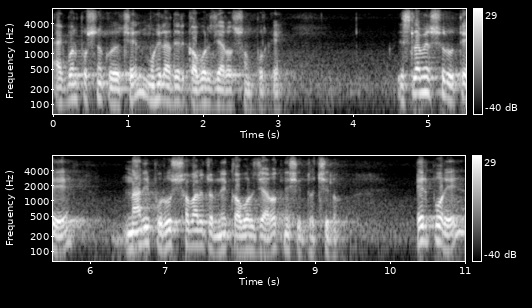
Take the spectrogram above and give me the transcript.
এক বোন প্রশ্ন করেছেন মহিলাদের কবর জিয়ারত সম্পর্কে। ইসলামের শুরুতে নারী পুরুষ সবার জন্য কবর জিয়ারত নিষিদ্ধ ছিল। এরপরে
